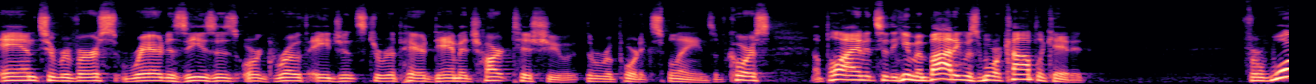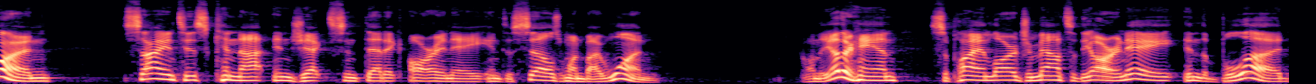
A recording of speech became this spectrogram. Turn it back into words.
and to reverse rare diseases or growth agents to repair damaged heart tissue, the report explains. Of course, applying it to the human body was more complicated. For one, scientists cannot inject synthetic RNA into cells one by one. On the other hand, supplying large amounts of the RNA in the blood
